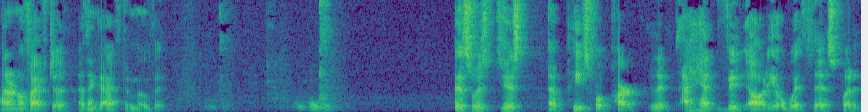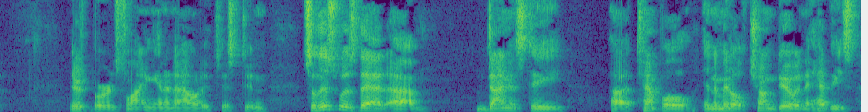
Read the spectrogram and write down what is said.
I don't know if I have to. I think I have to move it. This was just a peaceful park. I had audio with this, but there's birds flying in and out. It just didn't. So this was that um, dynasty uh, temple in the middle of Chengdu, and they had these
